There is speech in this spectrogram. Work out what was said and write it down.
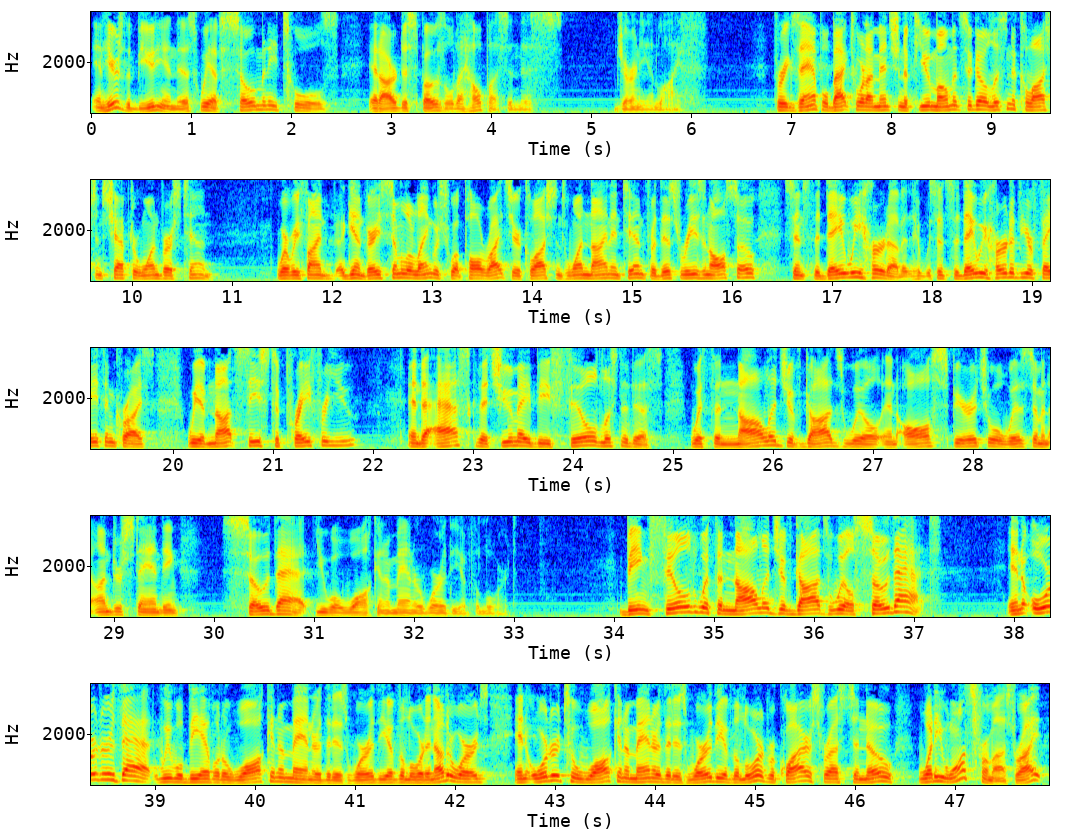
And here's the beauty in this we have so many tools at our disposal to help us in this journey in life. For example, back to what I mentioned a few moments ago, listen to Colossians chapter 1 verse 10, where we find again very similar language to what Paul writes here, Colossians 1 9 and 10. For this reason also, since the day we heard of it, since the day we heard of your faith in Christ, we have not ceased to pray for you and to ask that you may be filled, listen to this, with the knowledge of God's will in all spiritual wisdom and understanding, so that you will walk in a manner worthy of the Lord being filled with the knowledge of God's will, so that, in order that we will be able to walk in a manner that is worthy of the Lord. In other words, in order to walk in a manner that is worthy of the Lord requires for us to know what He wants from us, right?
